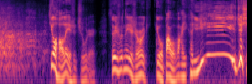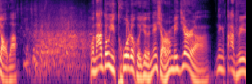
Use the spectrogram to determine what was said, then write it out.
救好了也是植物人。所以说那个时候给我爸，我爸一看，咦，这小子，我拿东西拖着回去的。那小时候没劲儿啊，那个大锤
